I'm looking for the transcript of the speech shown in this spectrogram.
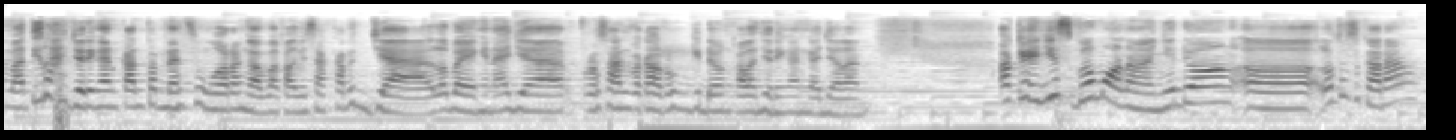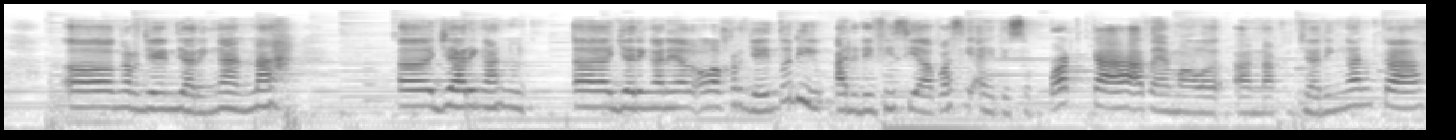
matilah jaringan kantor dan semua orang nggak bakal bisa kerja. Lo bayangin aja perusahaan bakal rugi dong kalau jaringan nggak jalan. Oke okay, Jis gue mau nanya dong uh, lo tuh sekarang uh, ngerjain jaringan. Nah uh, jaringan uh, jaringan yang lo kerjain tuh di ada divisi apa sih IT support kah atau emang lo anak jaringan kah?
